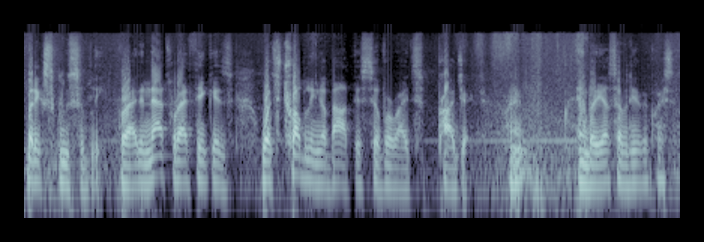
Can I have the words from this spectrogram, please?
but exclusively, right? And that's what I think is what's troubling about this civil rights project, right? Anybody else have any other questions?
